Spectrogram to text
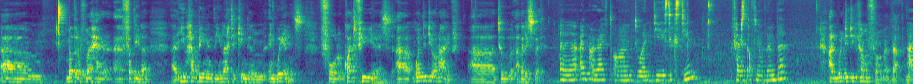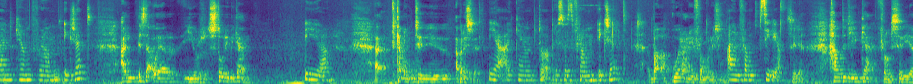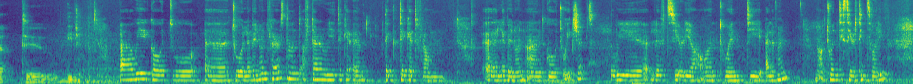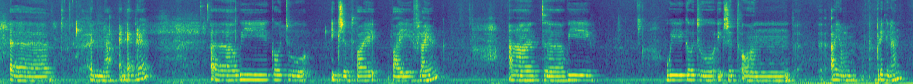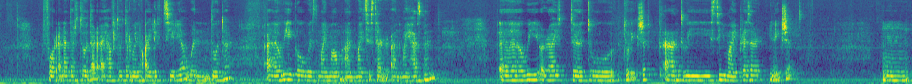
Um, mother of Maher uh, Fadila, uh, you have been in the United Kingdom in Wales for quite a few years. Uh, when did you arrive uh, to Aberystwyth? Uh, I'm arrived on 2016, 1st of November. And where did you come from at that I came from Egypt. And is that where your story began? Yeah, Uh, coming to Aberystwyth. yeah, I came to Aberystwyth from Egypt. But where are you from originally? I am from Syria. Syria. How did you get from Syria to Egypt? Uh, we go to uh, to Lebanon first, and after we take a, uh, take ticket from uh, Lebanon and go to Egypt. We left Syria on 2011, no 2013, sorry, in, in April. Uh, we go to Egypt by by flying, and uh, we we go to Egypt on. I am pregnant for another daughter. I have daughter when I left Syria. One daughter. Uh, we go with my mom and my sister and my husband. Uh, we arrived uh, to to Egypt and we see my brother in Egypt. Mm,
